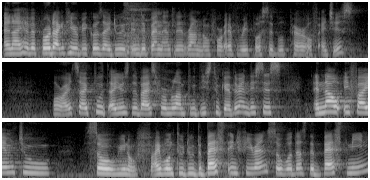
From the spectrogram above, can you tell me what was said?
and I have a product here because I do it independently at random for every possible pair of edges. All right, so I put, I use the Bayes formula and put these together, and this is, and now if I am to, so, you know, I want to do the best inference, so what does the best mean?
